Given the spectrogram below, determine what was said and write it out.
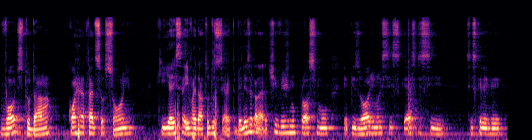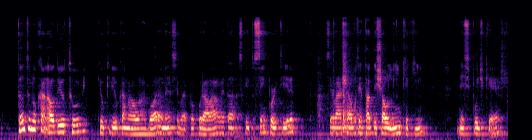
Volte a estudar, corre atrás do seu sonho que é isso aí, vai dar tudo certo, beleza, galera? Te vejo no próximo episódio. Não se esquece de se, se inscrever tanto no canal do YouTube, que eu criei o canal lá agora, né? Você vai procurar lá, vai estar escrito sem porteira. Você vai achar, vou tentar deixar o link aqui nesse podcast.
